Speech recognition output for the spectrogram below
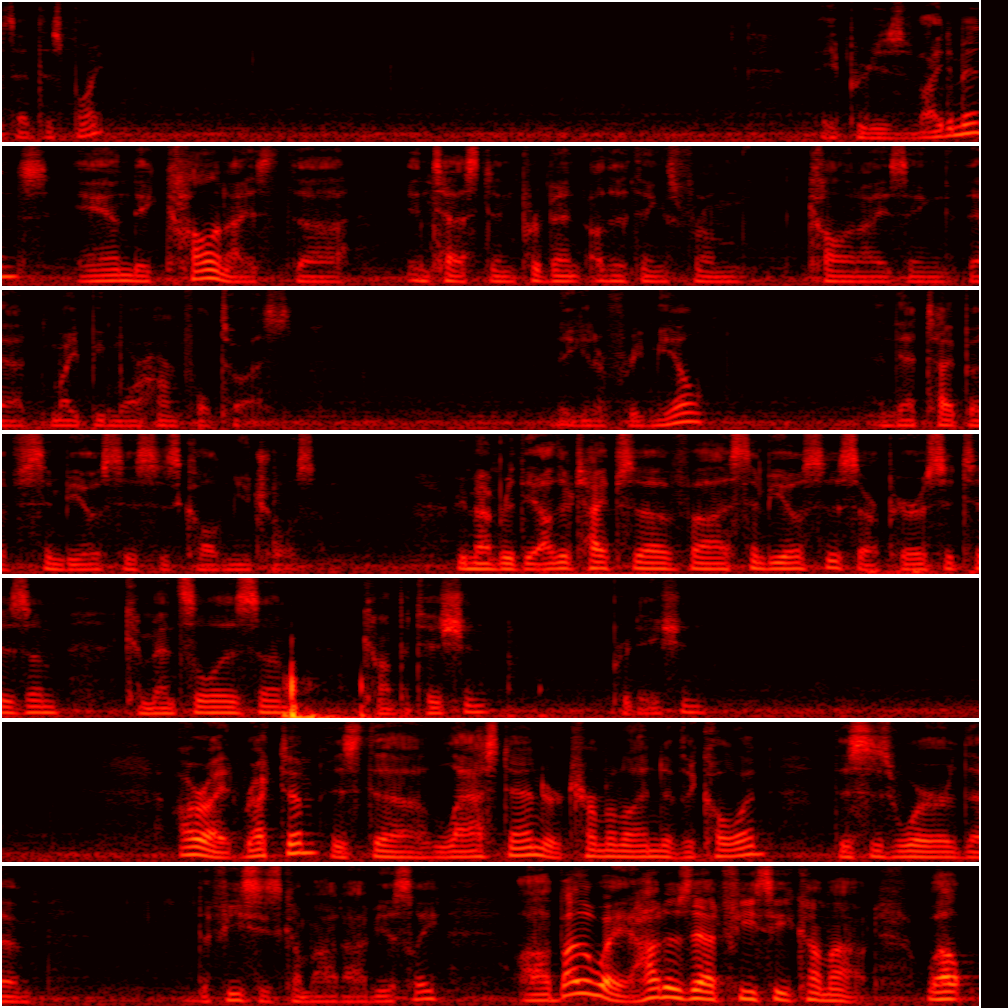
At this point. They produce vitamins and they colonize the intestine, prevent other things from colonizing that might be more harmful to us. They get a free meal, and that type of symbiosis is called mutualism. Remember, the other types of uh, symbiosis are parasitism, commensalism, competition, predation. All right, rectum is the last end or terminal end of the colon. This is where the, the feces come out, obviously. Uh, by the way, how does that feces come out? Well,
